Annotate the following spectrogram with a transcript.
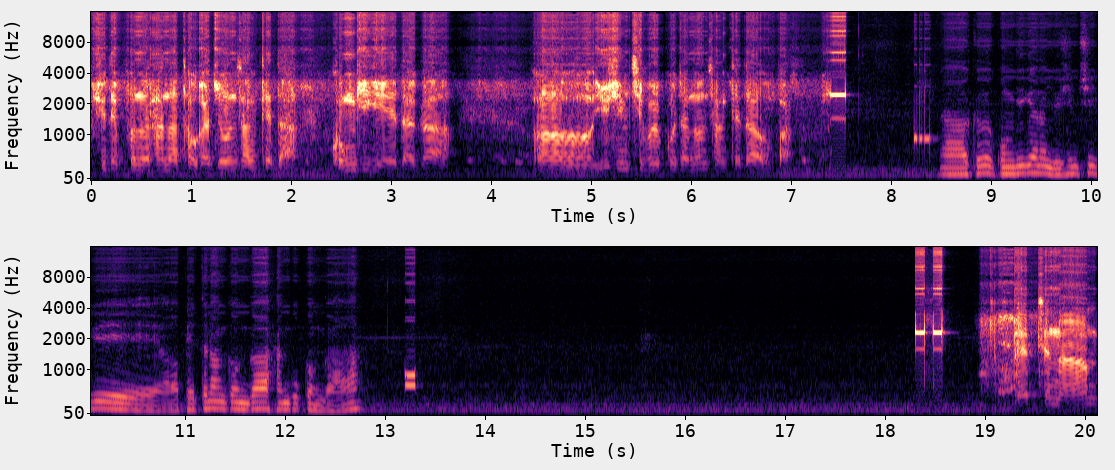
휴대폰을 하나 더 가져온 상태다. 공기계에다가 어, 유심칩을 꽂아놓은 상태다. 오빠. 아, 그 공기계는 유심칩이 어, 베트남 건가 한국 건가? 베트남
